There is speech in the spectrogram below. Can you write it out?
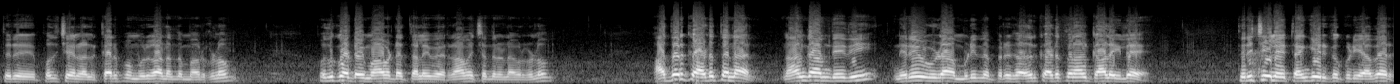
திரு பொதுச்செயலாளர் கருப்பு முருகானந்தம் அவர்களும் புதுக்கோட்டை மாவட்ட தலைவர் ராமச்சந்திரன் அவர்களும் அதற்கு அடுத்த நாள் நான்காம் தேதி நிறைவு விழா முடிந்த பிறகு அதற்கு அடுத்த நாள் காலையிலே திருச்சியிலே தங்கி இருக்கக்கூடிய அவர்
